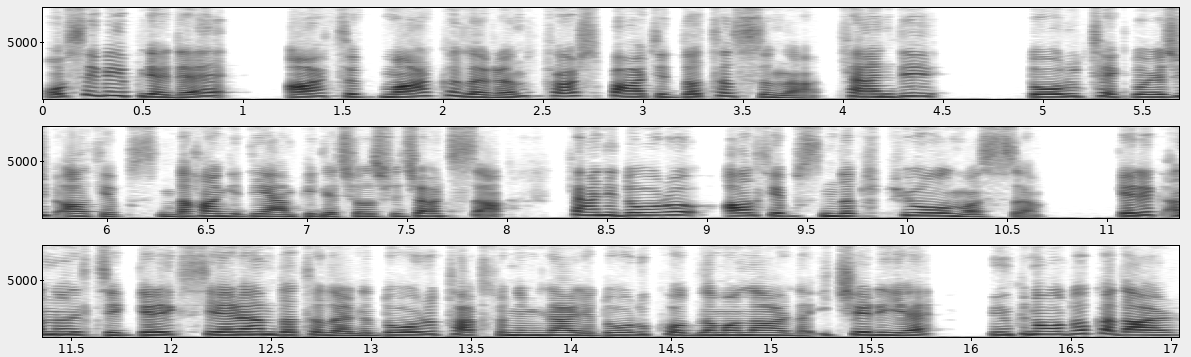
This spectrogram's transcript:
o sebeple de artık markaların first party datasını kendi doğru teknolojik altyapısında hangi DMP ile çalışacaksa kendi doğru altyapısında tutuyor olması, gerek analitik gerek CRM datalarını doğru taksonomilerle, doğru kodlamalarla içeriye mümkün olduğu kadar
